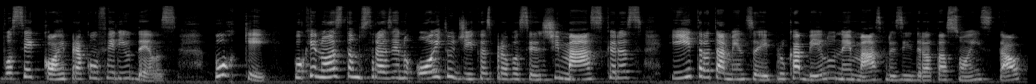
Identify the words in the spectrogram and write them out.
você corre para conferir o delas. Por quê? Porque nós estamos trazendo oito dicas para vocês de máscaras e tratamentos aí para o cabelo, né? Máscaras e hidratações e tal.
